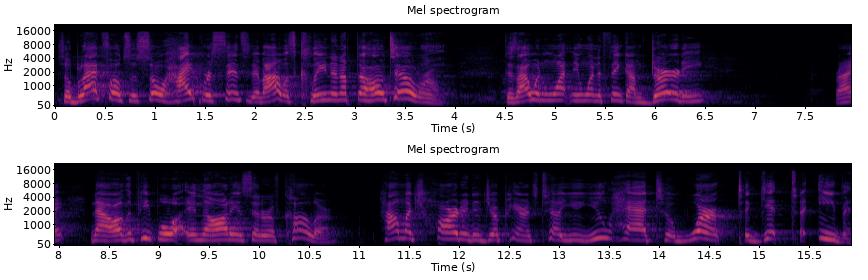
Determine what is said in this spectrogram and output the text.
So black folks are so hypersensitive. I was cleaning up the hotel room because I wouldn't want anyone to think I'm dirty, right? Now, other people in the audience that are of color, how much harder did your parents tell you you had to work to get to even?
